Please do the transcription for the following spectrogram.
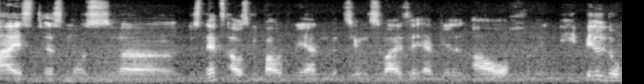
Heißt, es muss äh, das Netz ausgebaut werden, beziehungsweise er will auch in die Bildung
